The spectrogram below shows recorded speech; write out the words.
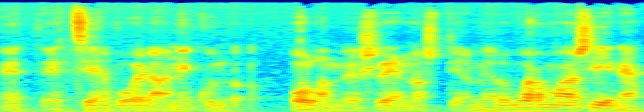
että, että siellä voidaan niin kuin olla myös rennosti. Ja meillä on varmaan siinä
